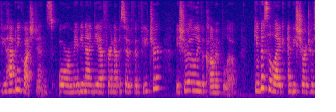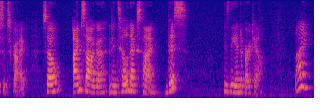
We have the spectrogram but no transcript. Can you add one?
if you have any questions or maybe an idea for an episode for the future, be sure to leave a comment below. Give us a like and be sure to subscribe. So, I'm Saga, and until next time, this is the end of our tale. Bye!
